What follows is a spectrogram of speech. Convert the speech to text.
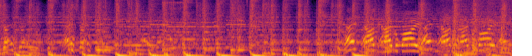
Hey, Nag Nagboy! Hey, Nag Nagboy!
